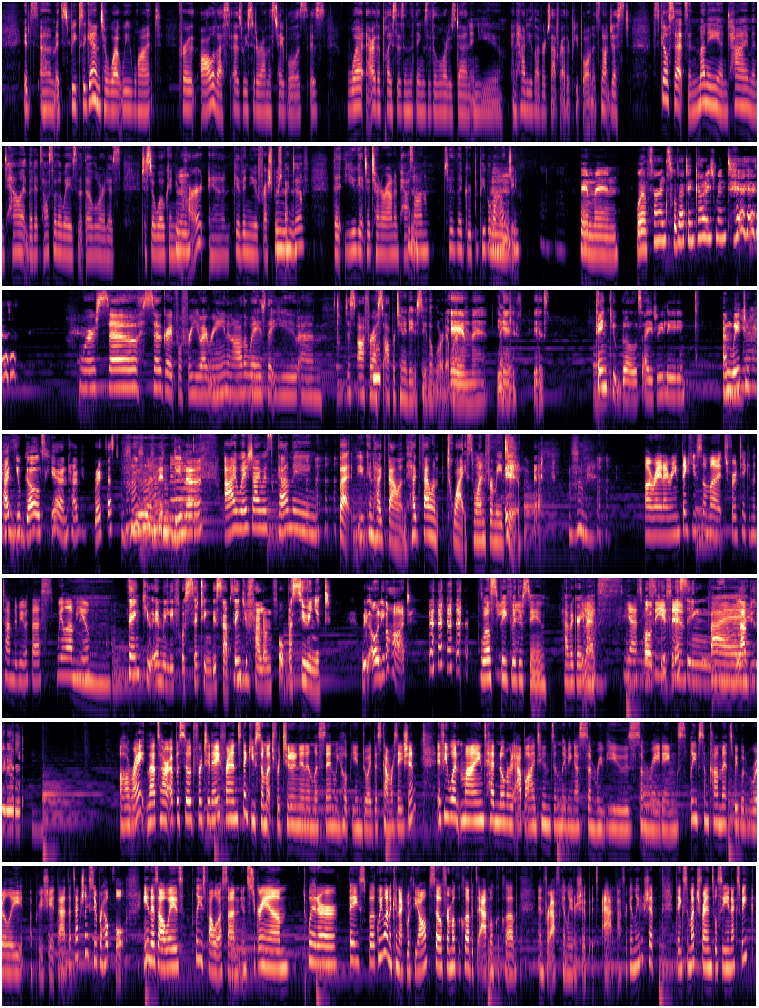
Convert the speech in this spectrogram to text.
it's um, it speaks again to what we want for all of us as we sit around this table is is what are the places and the things that the Lord has done in you, and how do you leverage that for other people? And it's not just skill sets and money and time and talent, but it's also the ways that the Lord has just awoken your mm. heart and given you a fresh mm-hmm. perspective mm-hmm. that you get to turn around and pass mm. on to the group of people mm. behind you. Mm-hmm. Amen. Well, thanks for that encouragement. We're so, so grateful for you, Irene, and all the ways that you um, just offer us the opportunity to see the Lord at work. Amen. Thank yes, you. yes. Thank you, girls. I really can't wait yes. to hug you girls here and have breakfast with you and then dinner. I wish I was coming. but you can hug Fallon. Hug Fallon twice, one for me too. All right, Irene, thank you so much for taking the time to be with us. We love you. Mm. Thank you, Emily, for setting this up. Thank you, Fallon, for pursuing it with all your heart. we'll, we'll speak you with you soon. Have a great yes. night. Yes, we'll okay, see you soon. Blessing. Bye. Love you. All right, that's our episode for today, friends. Thank you so much for tuning in and listening. We hope you enjoyed this conversation. If you wouldn't mind heading over to Apple iTunes and leaving us some reviews, some ratings, leave some comments, we would really appreciate that. That's actually super helpful. And as always, please follow us on Instagram, Twitter, Facebook. We want to connect with y'all. So for Mocha Club, it's at Mocha Club. And for African Leadership, it's at African Leadership. Thanks so much, friends. We'll see you next week.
